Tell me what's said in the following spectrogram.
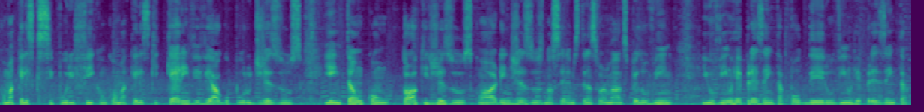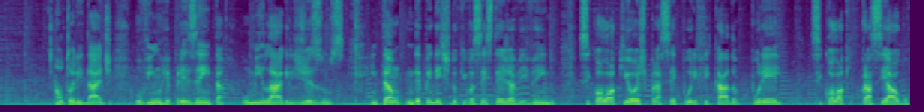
como aqueles que se purificam, como aqueles que querem viver algo puro de Jesus. E então, com o toque de Jesus, com a ordem de Jesus, nós seremos transformados pelo vinho. E o vinho representa poder, o vinho representa autoridade. O vinho representa o milagre de Jesus. Então, independente do que você esteja vivendo, se coloque hoje para ser purificado por Ele se coloque para ser algo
